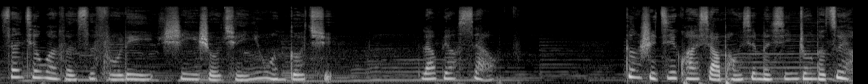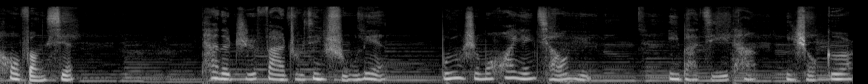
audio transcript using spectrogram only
三千万粉丝福利是一首全英文歌曲，《Love Yourself》，更是击垮小螃蟹们心中的最后防线。他的指法逐渐熟练，不用什么花言巧语，一把吉他，一首歌，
